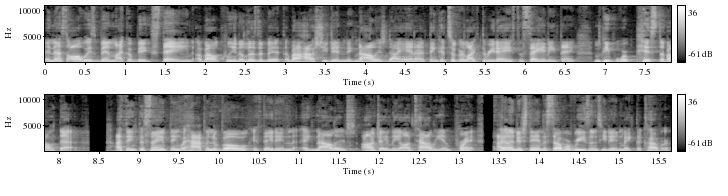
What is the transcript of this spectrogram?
And that's always been like a big stain about Queen Elizabeth, about how she didn't acknowledge Diana. I think it took her like three days to say anything. And people were pissed about that. I think the same thing would happen to Vogue if they didn't acknowledge Andre Leon Talley in print. I understand the several reasons he didn't make the cover,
